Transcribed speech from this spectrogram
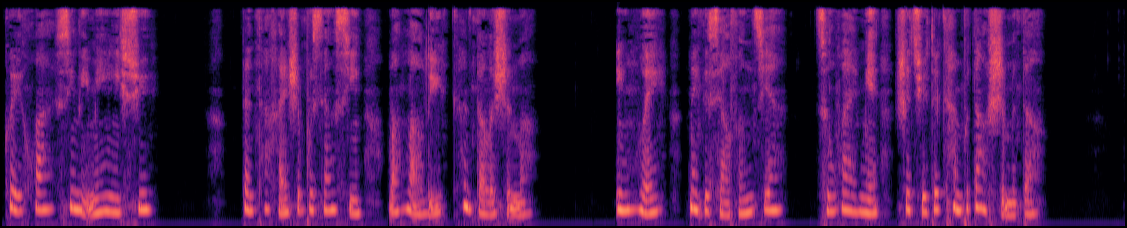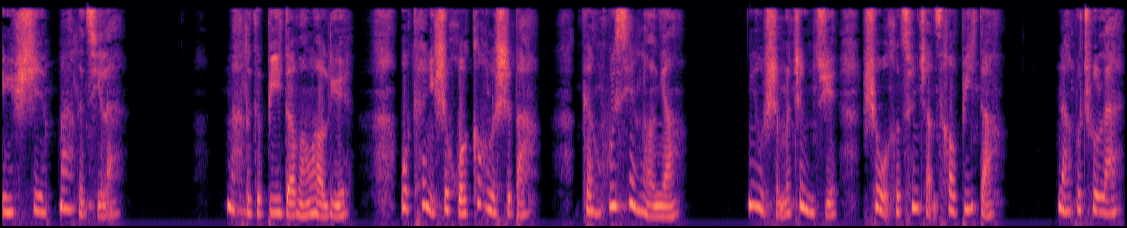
桂花心里面一虚，但她还是不相信王老驴看到了什么，因为那个小房间从外面是绝对看不到什么的，于是骂了起来：“骂了个逼的王老驴，我看你是活够了是吧？敢诬陷老娘！”你有什么证据说我和村长操逼的？拿不出来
